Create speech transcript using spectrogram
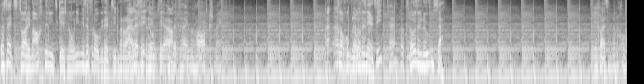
Das hat zwar im 98 hast du noch nicht fragen, da hat es immer Rauch Das in der hat, Hütte ja, das hat immer hart geschmeckt. Ja, er So, komm, lohnen jetzt. Zeit, ihn Zeit. raus. Ich weiß nicht, wann er kommt.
